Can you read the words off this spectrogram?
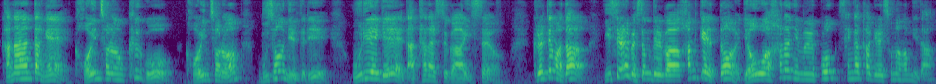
가나안 땅에 거인처럼 크고 거인처럼 무서운 일들이 우리에게 나타날 수가 있어요. 그럴 때마다 이스라엘 백성들과 함께했던 여호와 하나님을 꼭 생각하기를 소망합니다.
